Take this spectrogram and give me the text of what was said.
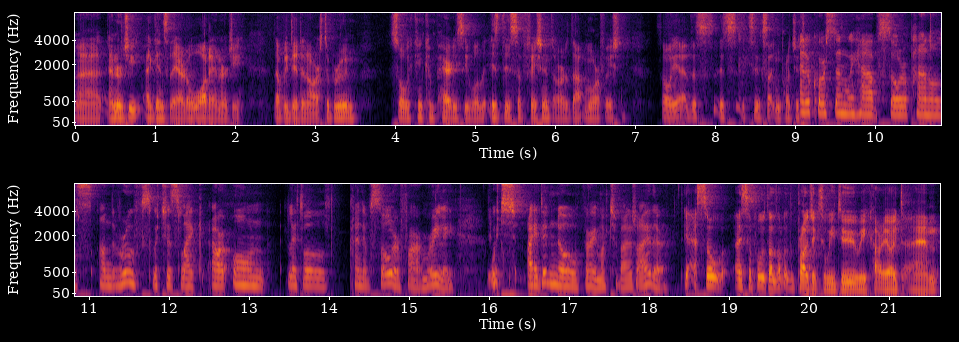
uh, energy against the air to water energy that we did in Brun, so we can compare to see well is this efficient or is that more efficient so yeah this it's it's an exciting project and of course then we have solar panels on the roofs which is like our own little kind of solar farm really which I didn't know very much about either. Yeah, so I suppose a lot of the projects we do, we carry out, um,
